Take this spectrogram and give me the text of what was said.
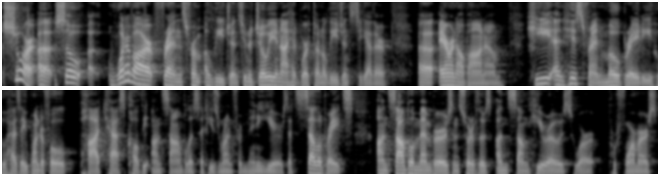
Sure. Uh, so uh, one of our friends from Allegiance, you know, Joey and I had worked on Allegiance together. Uh, Aaron Albano, he and his friend Mo Brady, who has a wonderful podcast called The Ensemblist that he's run for many years, that celebrates ensemble members and sort of those unsung heroes who are performers.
